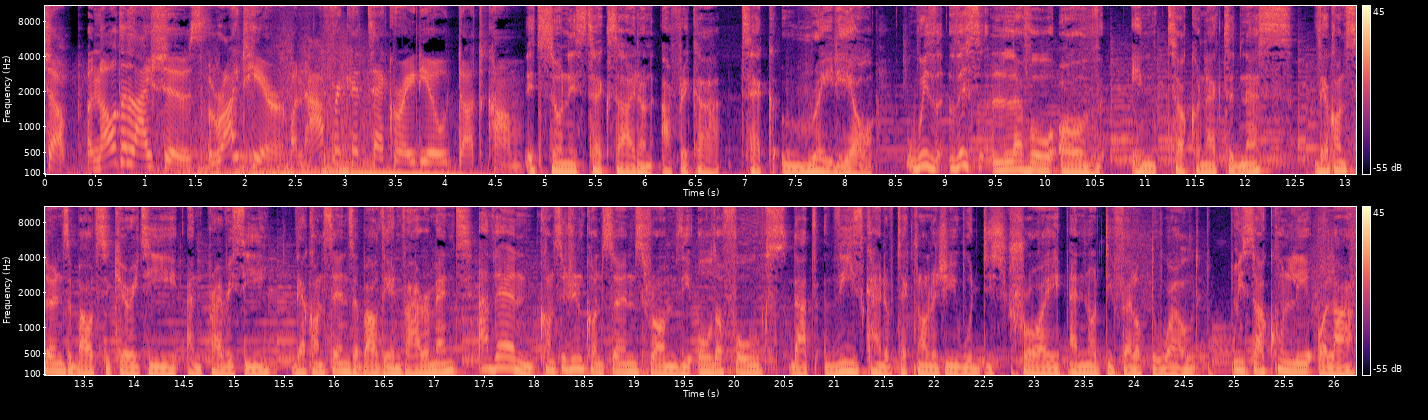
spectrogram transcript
Catch up on all the live shows right here on africatechradio.com. It's Sony's Tech Side on Africa Tech Radio. With this level of interconnectedness, there are concerns about security and privacy, there are concerns about the environment, and then considering concerns from the older folks that these kind of technology would destroy and not develop the world. Mr. Kunle Ola,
